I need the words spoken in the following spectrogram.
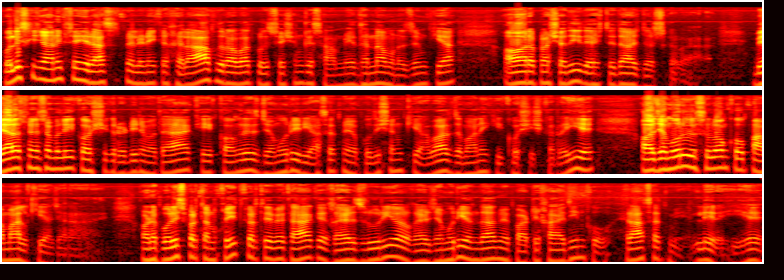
پولیس کی جانب سے حراست میں لینے کے خلاف حضور آباد پولیس اسٹیشن کے سامنے دھرنا منظم کیا اور اپنا شدید احتجاج درج کروایا۔ بیارہ میں اسمبلی، کوشک ریڈی نے بتایا کہ کانگریس جمہوری ریاست میں اپوزیشن کی آواز دبانے کی کوشش کر رہی ہے اور جمہوری اصولوں کو پامال کیا جا رہا ہے۔ انہوں نے پولیس پر تنقید کرتے ہوئے کہا کہ غیر ضروری اور غیر جمہوری انداز میں پارٹی قائدین کو حراست میں لے رہی ہے۔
